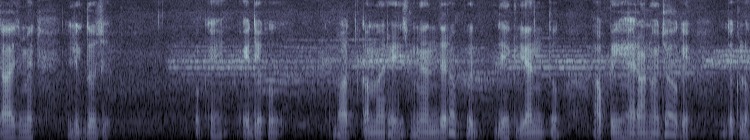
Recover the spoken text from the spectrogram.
ताजमहल लिख दो जी। ओके ये देखो, बहुत कमर है इसमें अंदर आपको देख लिया तो आप भी हैरान हो जाओगे। देख लो,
